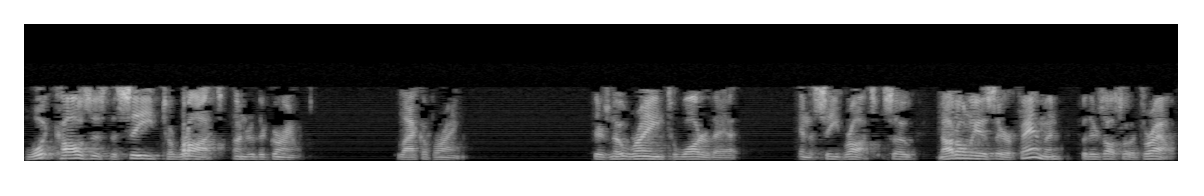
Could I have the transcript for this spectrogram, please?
what causes the seed to rot under the ground? Lack of rain. There's no rain to water that, and the seed rots. So not only is there a famine, but there's also a drought.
